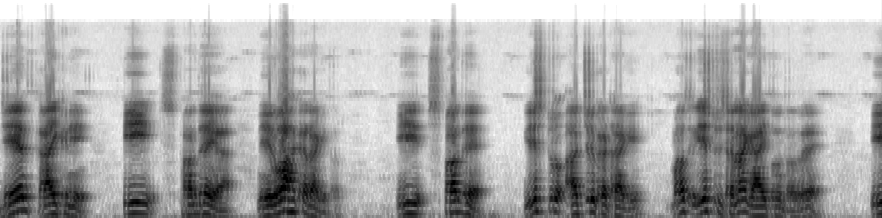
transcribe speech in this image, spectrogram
ಜಯಂತ್ ಕಾಯ್ಕಿಣಿ ಈ ಸ್ಪರ್ಧೆಯ ನಿರ್ವಾಹಕರಾಗಿದ್ದರು. ಈ ಸ್ಪರ್ಧೆ ಎಷ್ಟು ಅಚ್ಚುಕಟ್ಟಾಗಿ ಮತ್ತು ಎಷ್ಟು ಚೆನ್ನಾಗಿ ಆಯಿತು ಅಂತಂದರೆ, ಈ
